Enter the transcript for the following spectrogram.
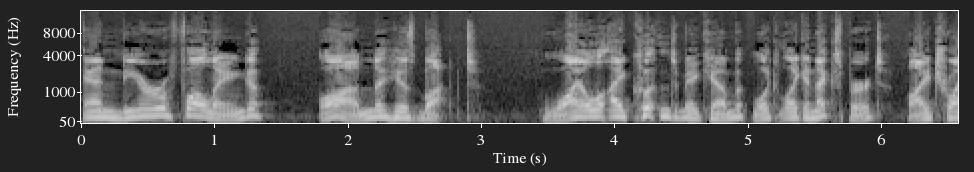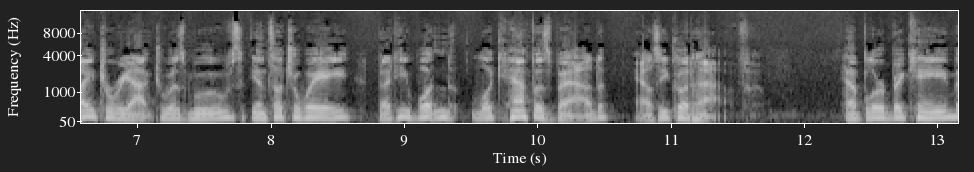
and near falling on his butt. While I couldn't make him look like an expert, I tried to react to his moves in such a way that he wouldn't look half as bad as he could have. Hebler became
